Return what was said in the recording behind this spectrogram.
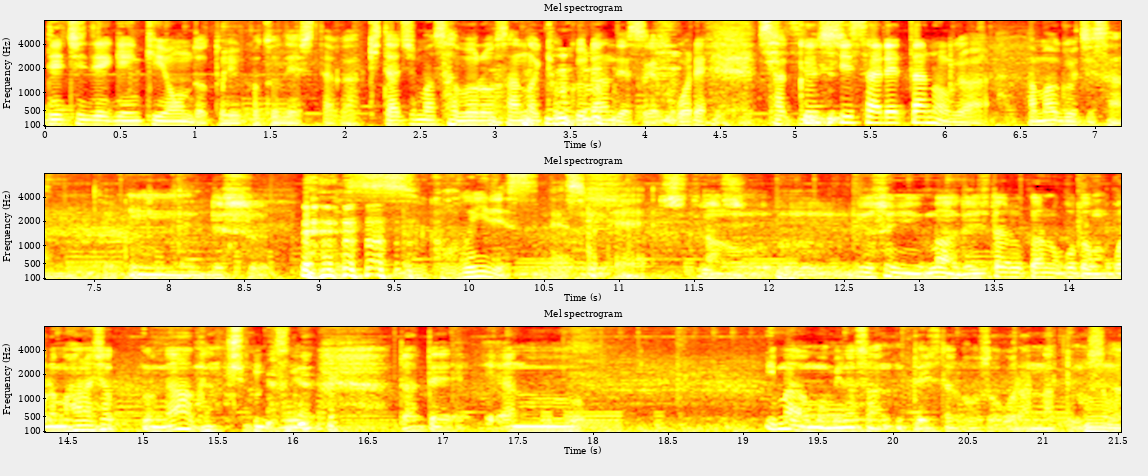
地デジで元気温度ということでしたが北島三郎さんの曲なんですが これ作詞されたのが浜口さんというこうんで。すとですごいですねそれ。あのうん要するにまあデジタル化のこともこれも話が長くなっちゃうんですけど だってあの今はもう皆さんデジタル放送をご覧になってますが、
